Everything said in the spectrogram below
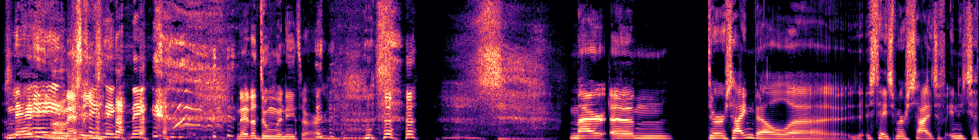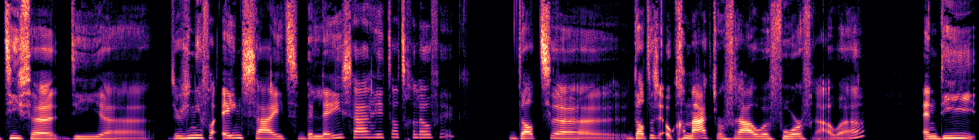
Nee, dat nee. is geen ding. Nee. Nee, dat doen we niet hoor. maar ehm, er zijn wel eh, steeds meer sites of initiatieven die. eh, er is in ieder geval één site, Beleza heet dat, geloof ik. Dat, eh, dat is ook gemaakt door vrouwen voor vrouwen. En die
